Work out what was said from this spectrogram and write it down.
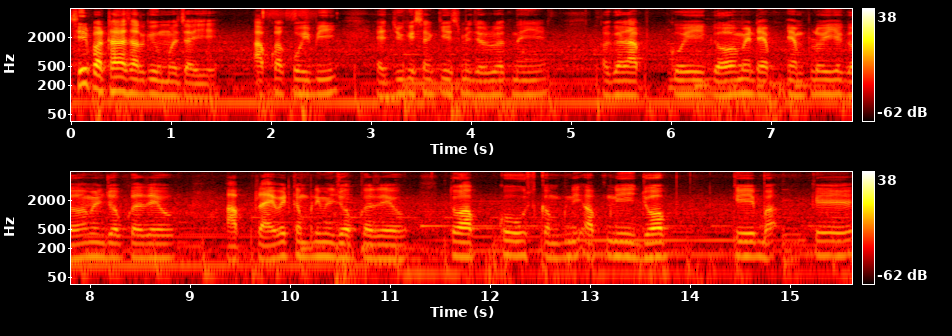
सिर्फ़ अट्ठारह साल की उम्र चाहिए। आपका कोई भी एजुकेशन की इसमें ज़रूरत नहीं है। अगर आप कोई गवर्नमेंट एम्प्लॉई या गवर्नमेंट जॉब कर रहे हो, आप प्राइवेट कंपनी में जॉब कर रहे हो तो आपको उस कंपनी, अपनी जॉब के के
